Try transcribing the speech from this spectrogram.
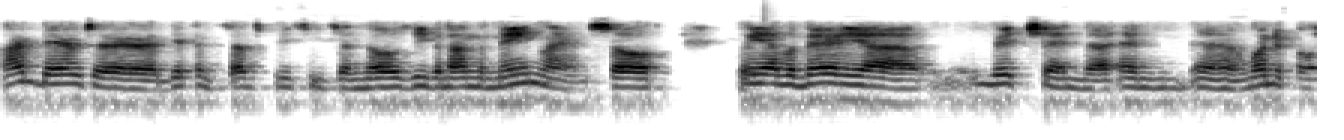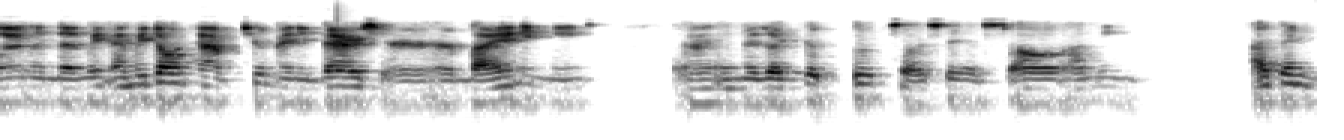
Our bears are a different subspecies than those even on the mainland. So we have a very uh, rich and uh, and uh, wonderful island, and we and we don't have too many bears here by any means. Uh, and there's a good food source here. So I mean, I think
